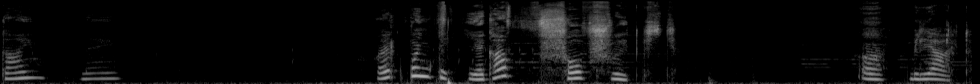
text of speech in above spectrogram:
Time, name. А як поняти, яка вшов швидкість? А, більярд.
